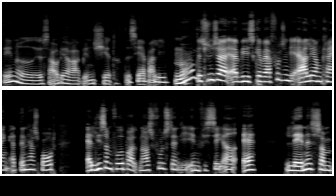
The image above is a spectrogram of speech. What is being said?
Det er noget øh, Saudi-Arabien shit. Det siger jeg bare lige. Nå, Det synes jeg, at vi skal være fuldstændig ærlige omkring, at den her sport er ligesom fodbolden også fuldstændig inficeret af lande, som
